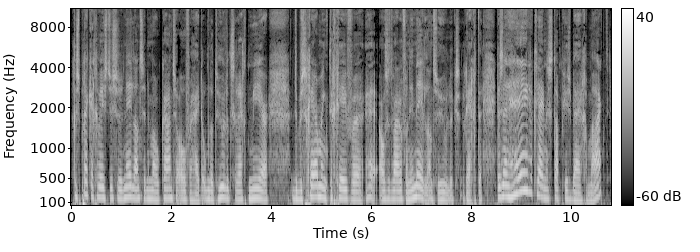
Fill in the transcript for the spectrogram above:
gesprekken geweest... tussen de Nederlandse en de Marokkaanse overheid... om dat huwelijksrecht meer de bescherming te geven... als het ware van de Nederlandse huwelijksrechten. Er zijn hele kleine stapjes bij gemaakt,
